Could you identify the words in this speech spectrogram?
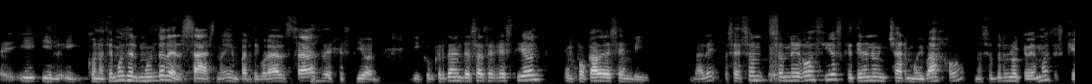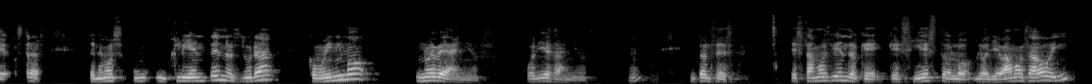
eh, y, conocemos el mundo del SaaS, ¿no? Y en particular el SaaS de gestión, y concretamente el SaaS de gestión enfocado a SMB, ¿vale? O sea, son, son negocios que tienen un char muy bajo. Nosotros lo que vemos es que, ostras, tenemos un, cliente, nos dura como mínimo nueve años o diez años. ¿eh? Entonces, estamos viendo que, si esto lo, llevamos a hoy,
